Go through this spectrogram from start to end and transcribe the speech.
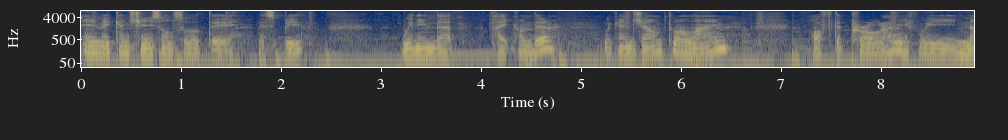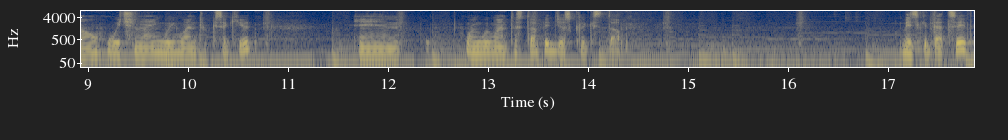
and I can change also the speed within that icon there. We can jump to a line of the program if we know which line we want to execute. And when we want to stop it just click stop. Basically that's it.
